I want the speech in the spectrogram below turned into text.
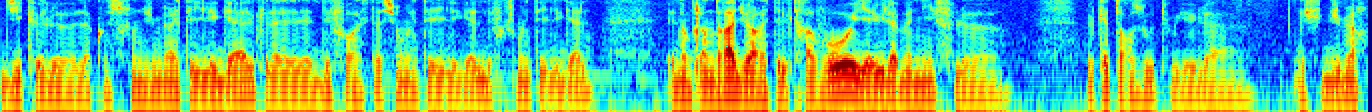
dit que la construction du mur était illégale, que la déforestation était illégale, le défrichement était illégal. Et donc, l'Andra a dû arrêter le travaux. il y a eu la manif le, 14 août où il y a eu la chute du mur.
